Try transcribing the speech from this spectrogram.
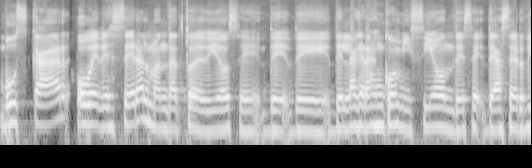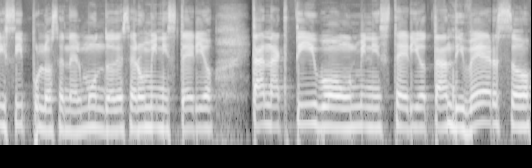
buscar obedecer al mandato de Dios, de, la gran comisión, de, hacer discípulos en el mundo, de ser un ministerio tan activo, un ministerio tan diverso,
